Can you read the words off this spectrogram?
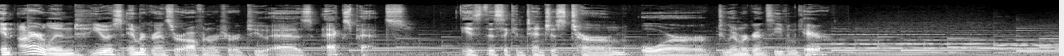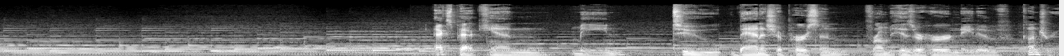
In Ireland, U.S. immigrants are often referred to as expats. Is this a contentious term, or do immigrants even care? Expat can mean to banish a person from his or her native country,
